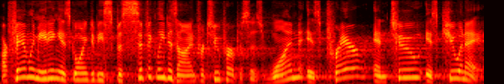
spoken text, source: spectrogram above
Our family meeting is going to be specifically designed for two purposes. One is prayer and two is Q&A.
